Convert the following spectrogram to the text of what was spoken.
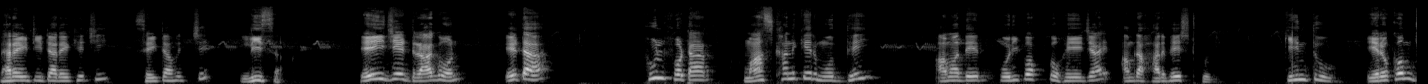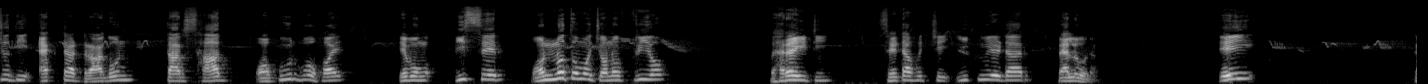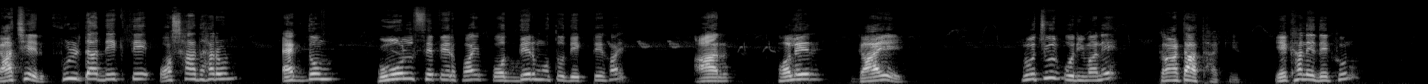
ভ্যারাইটিটা রেখেছি, সেইটা হচ্ছে লিসা। এই যে ড্রাগন, এটা ফুল ফোটার মাসখানেকের মধ্যেই আমাদের পরিপক্ক হয়ে যায়, আমরা হারভেস্ট করি। কিন্তু এরকম যদি একটা ড্রাগন তার স্বাদ অপূর্ব হয় এবং বিশ্বের অন্যতম জনপ্রিয় ভ্যারাইটি সেটা হচ্ছে ইকুয়েডার প্যালোরা এই গাছের ফুলটা দেখতে অসাধারণ, একদম গোল শেপের হয়, পদ্মের মতো দেখতে হয়, আর ফলের গায়ে প্রচুর পরিমাণে কাঁটা থাকে। এখানে দেখুন,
